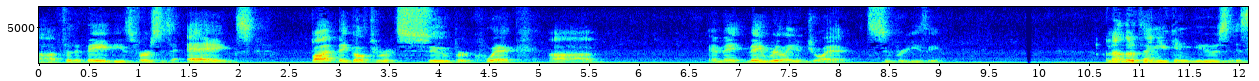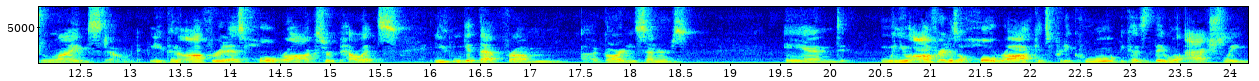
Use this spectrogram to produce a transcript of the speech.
uh, for the babies versus eggs, but they go through it super quick uh, and they, they really enjoy it. It's super easy. Another thing you can use is limestone. You can offer it as whole rocks or pellets. You can get that from uh, garden centers. And when you offer it as a whole rock, it's pretty cool because they will actually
